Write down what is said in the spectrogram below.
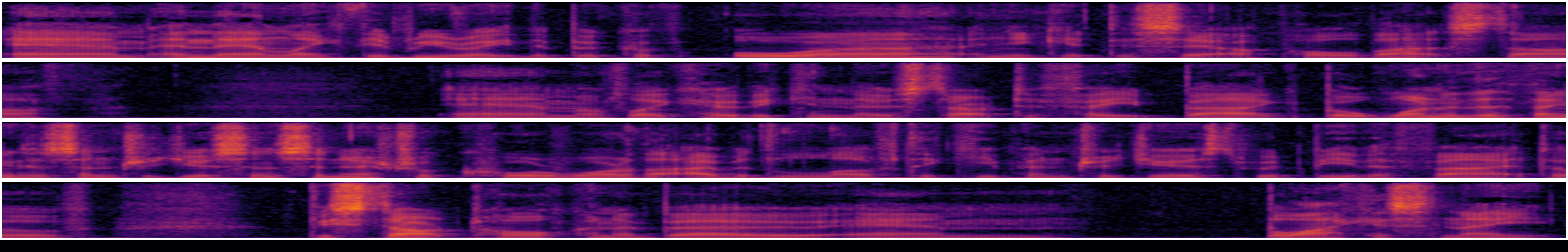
Um, and then like they rewrite the Book of Oa, and you get to set up all that stuff. Um, of like how they can now start to fight back. But one of the things that's introduced in Sinestro Corps War that I would love to keep introduced would be the fact of they start talking about um, Blackest Night.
